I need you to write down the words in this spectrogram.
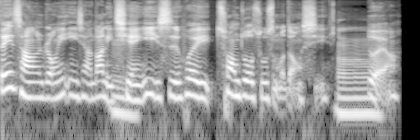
非常容易影响到你潜意识会创作出什么东西。嗯、对啊，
